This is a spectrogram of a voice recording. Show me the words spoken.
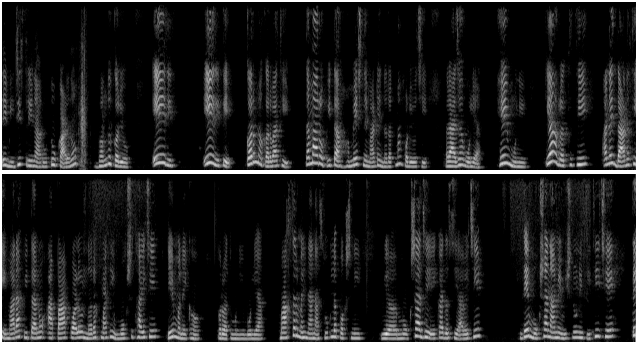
તે બીજી સ્ત્રીના ઋતુકાળનો ભંગ કર્યો. એ રીત, એ રીતે કર્મ કરવાથી તમારો પિતા હંમેશને માટે નરકમાં પડ્યો છે. રાજા બોલ્યા, હે મુનિ, ક્યાં વ્રતથી અને દાનથી મારા પિતાનો આ પાપવાળો નરકમાંથી મોક્ષ થાય છે તે મને કહો. પર્વત મુનિ બોલ્યા માગસર મહિનાના શુક્લ પક્ષની મોક્ષા જે એકાદશી આવે છે, તે મોક્ષા નામે વિષ્ણુની તિથિ છે. તે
